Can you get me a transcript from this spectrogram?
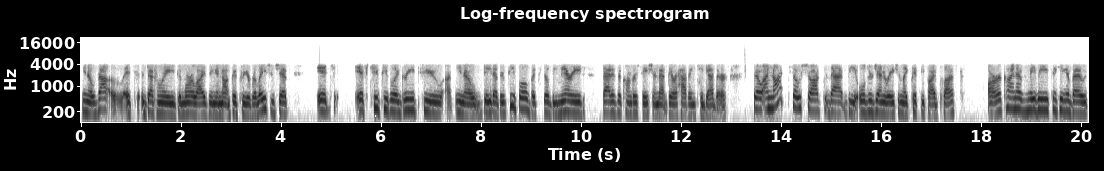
you know, val- it's definitely demoralizing and not good for your relationship. It if two people agree to, uh, you know, date other people but still be married, that is a conversation that they're having together. So I'm not so shocked that the older generation, like 55 plus, are kind of maybe thinking about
